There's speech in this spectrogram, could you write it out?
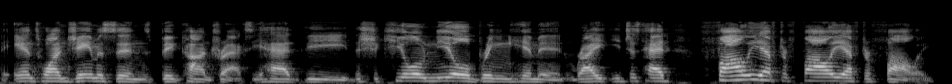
the Antawn Jamison's big contracts. You had the the Shaquille O'Neal bringing him in, right? You just had folly after folly after folly.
